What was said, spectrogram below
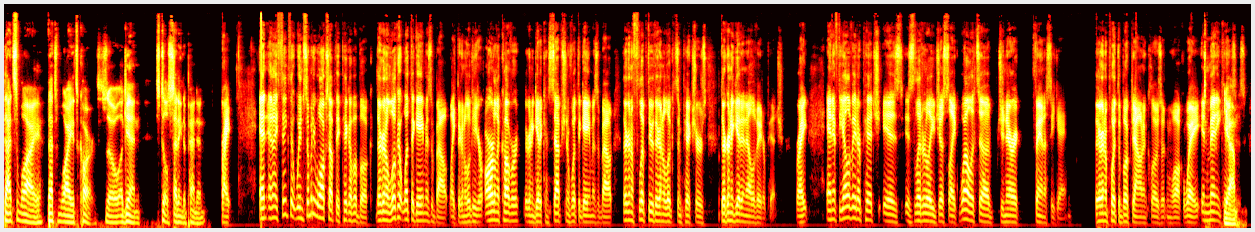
that's why that's why it's cards. So again, still setting dependent. Right. And and I think that when somebody walks up, they pick up a book. They're going to look at what the game is about. Like they're going to look at your art on the cover. They're going to get a conception of what the game is about. They're going to flip through. They're going to look at some pictures. They're going to get an elevator pitch, right? And if the elevator pitch is is literally just like, well, it's a generic fantasy game, they're going to put the book down and close it and walk away. In many cases. Yeah.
